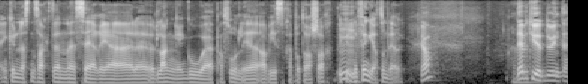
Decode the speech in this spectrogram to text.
En kunne nesten sagt en serie eh, lange, gode personlige avisreportasjer. Det kunne Mm. fungert som det òg. Ja. Det betyr at du ikke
